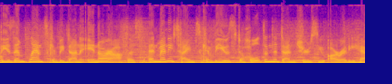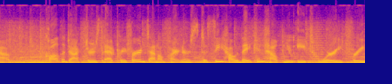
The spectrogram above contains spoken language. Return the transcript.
These implants can be done in our office and many times can be used to hold in the dentures you already have. Call the doctors at Preferred Dental Partners to see how they can help you eat worry free.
